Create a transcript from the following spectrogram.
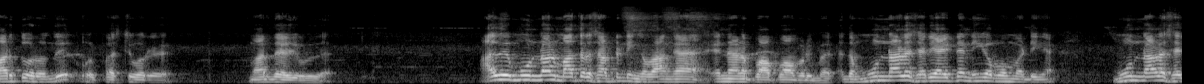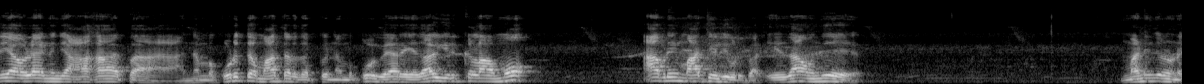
மருத்துவர் வந்து ஒரு ஃபஸ்ட்டு ஒரு மருந்தை எழுதி கொடுக்குறார். அது மூணு நாள் மாத்திரை சாப்பிட்டு நீங்கள் வாங்க என்னென்னு பார்ப்போம் அப்படிம்பார். அந்த மூணு நாளில் சரியாயிட்டே நீங்கள் போக மாட்டீங்க. மூணு நாளில் சரியாகல என்னங்க ஆஹா இப்போ நம்ம கொடுத்த மாத்திரை தப்பு நமக்கு வேறு ஏதாவது இருக்கலாமோ அப்படின்னு மாற்றி எழுதி கொடுப்பார். இதுதான் வந்து மனிதனோட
